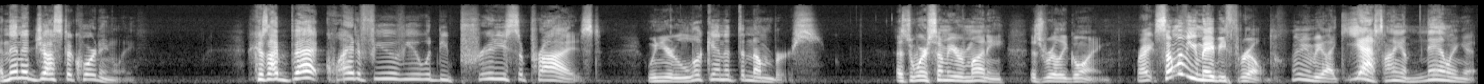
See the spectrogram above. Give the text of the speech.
and then adjust accordingly. Because I bet quite a few of you would be pretty surprised when you're looking at the numbers as to where some of your money is really going, right? Some of you may be thrilled. Let me be like, yes, I am nailing it.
